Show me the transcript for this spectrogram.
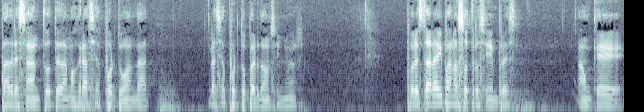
Padre Santo, te damos gracias por tu bondad. Gracias por tu perdón, Señor por estar ahí para nosotros siempre, aunque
